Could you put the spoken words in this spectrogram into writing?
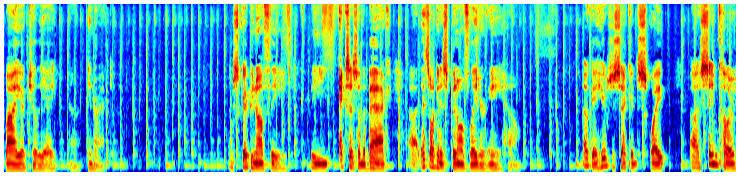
by Atelier uh, Interactive. I'm scraping off the the excess on the back. Uh, that's all going to spin off later anyhow. Okay, here's the second swipe. Uh, same color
